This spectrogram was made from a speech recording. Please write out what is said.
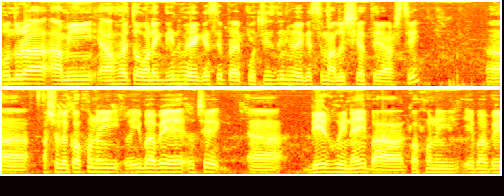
বন্ধুরা, আমি হয়তো অনেক দিন হয়ে গেছে, প্রায় পঁচিশ দিন হয়ে গেছে মালয়েশিয়াতে আসছি। আসলে কখনোই এইভাবে হচ্ছে বের হই নাই বা কখনোই এভাবে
